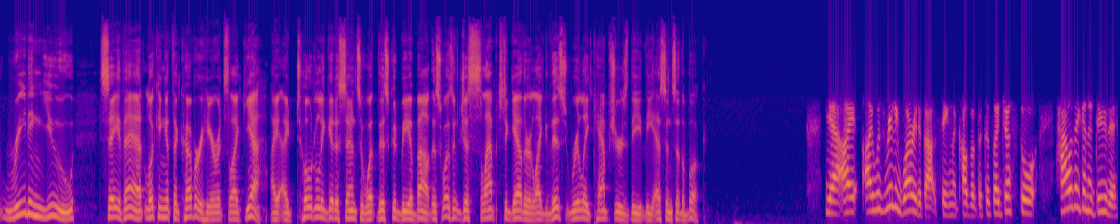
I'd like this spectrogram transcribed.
reading you say that, looking at the cover here, it's like, yeah, I, I totally get a sense of what this could be about. This wasn't just slapped together. Like, this really captures the, the essence of the book. Yeah, I, I was really worried about seeing the cover because I just thought, how are they going to do this?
